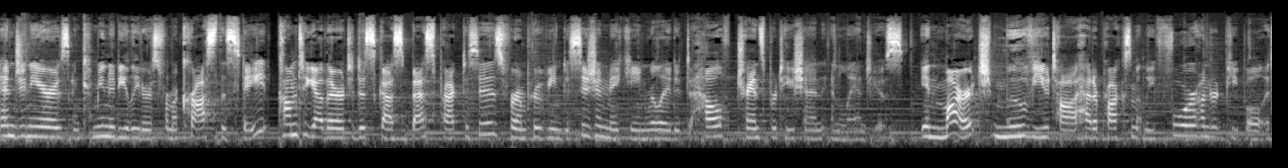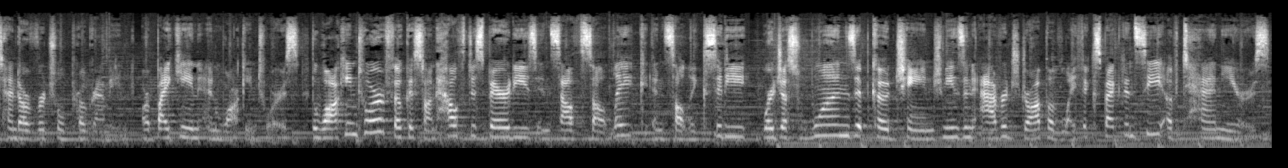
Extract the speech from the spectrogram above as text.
engineers, and community leaders from across the state, come together to discuss best practices for improving decision making related to health, transportation, and land use. In March, Move Utah had approximately 400 people attend our virtual programming, our biking and walking tours. The walking tour focused on health disparities in South Salt Lake and Salt Lake City, where just one zip code change means an average drop of life expectancy of 10 years.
